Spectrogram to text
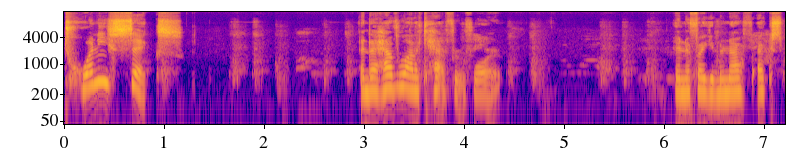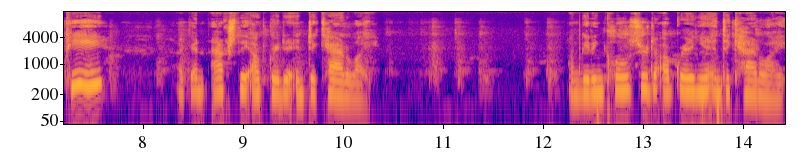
26 and I have a lot of cat fruit for it. And if I get enough XP, I can actually upgrade it into Catellite. I'm getting closer to upgrading it into Catellite.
